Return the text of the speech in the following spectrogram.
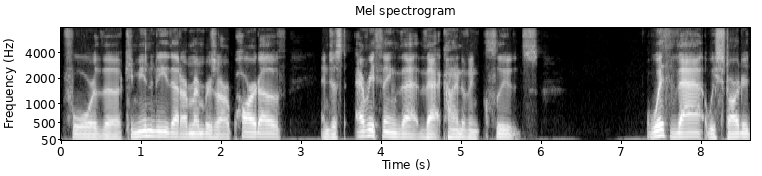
for the community that our members are a part of and just everything that that kind of includes. With that we started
